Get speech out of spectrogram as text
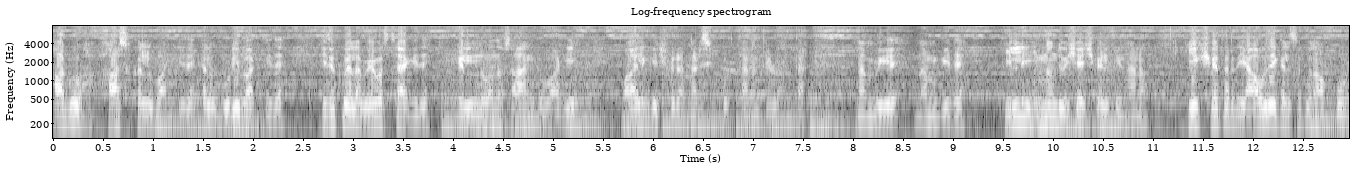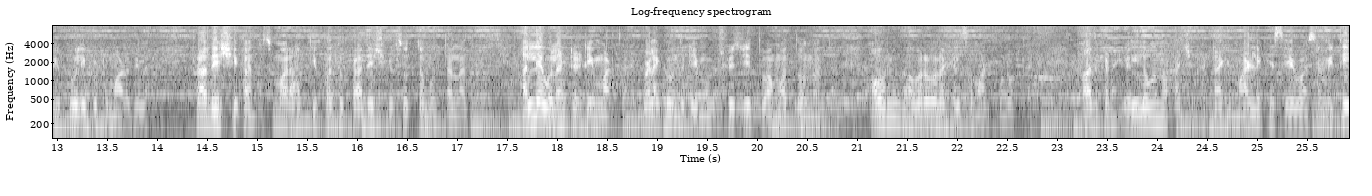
ಹಾಗೂ ಹಾಸುಕಲ್ಲು ಬಾಕಿ ಇದೆ ಕೆಲವು ಗುಡಿ ಬಾಕಿ ಇದೆ. ಇದಕ್ಕೂ ಎಲ್ಲ ವ್ಯವಸ್ಥೆ ಆಗಿದೆ. ಎಲ್ಲವನ್ನೂ ಸಾಂಗವಾಗಿ ಮಹಾಲಿಂಗೇಶ್ವರ ನಡೆಸಿಕೊಡ್ತಾನೆ ಅಂತ ಹೇಳುವಂಥ ನಮಗೆ ನಮಗಿದೆ. ಇಲ್ಲಿ ಇನ್ನೊಂದು ವಿಶೇಷ ಹೇಳ್ತೀನಿ ನಾನು. ಈ ಕ್ಷೇತ್ರದ ಯಾವುದೇ ಕೆಲಸಕ್ಕೂ ನಾವು ಕೂಗಿ ಕೂಲಿ ಕೊಟ್ಟು ಮಾಡೋದಿಲ್ಲ. ಪ್ರಾದೇಶಿಕ ಅಂತ, ಸುಮಾರು ಹತ್ತಿಪ್ಪತ್ತು ಪ್ರಾದೇಶಿಕ ಸುತ್ತಮುತ್ತಲದು ಅಲ್ಲೇ ವಾಲಂಟಿಯರ್ ಟೀಮ್ ಮಾಡ್ತಾರೆ. ಬೆಳಗ್ಗೆ ಒಂದು ಟೀಮ್ ಶುಚಿತ್ವ ಮತ್ತೊಂದು ಅಂತ. ಅವರವರು ಅವರವರ ಕೆಲಸ ಮಾಡ್ಕೊಂಡು ಹೋಗ್ತಾರೆ. ಆದ ಕಾರಣ ಎಲ್ಲವನ್ನು ಅಚ್ಚುಕಟ್ಟಾಗಿ ಮಾಡಲಿಕ್ಕೆ ಸೇವಾ ಸಮಿತಿ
